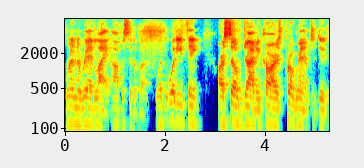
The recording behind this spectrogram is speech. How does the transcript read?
run the red light opposite of us? What, what do you think our self-driving car is programmed to do?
